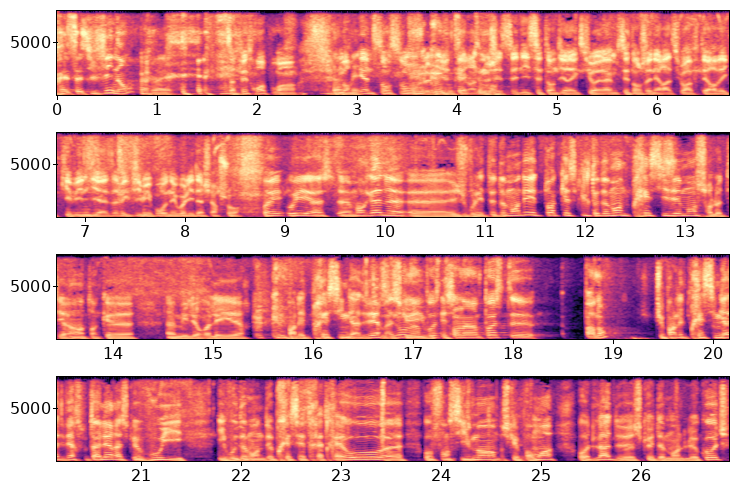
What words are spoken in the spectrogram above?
Ouais, ça suffit, non Ouais. Ça fait trois points. hein. Morgan Sanson, le milieu de terrain de Exactement. GC Nice est en direct sur RMC dans Génération After avec Kevin Diaz, avec Jimmy Brown et Walid Acharchour. Oui, oui, euh, euh, Morgan, euh, je voulais te demander, toi, qu'est-ce qu'il te demande précisément sur le terrain en tant que euh, milieu relayeur? Parlais de pressing adverse. Bah, a poste, on a un poste. Pardon tu parlais de pressing adverse tout à l'heure. Est-ce que vous, il, il vous demande de presser très très haut, euh, offensivement? Parce que pour moi, au-delà de ce que demande le coach,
